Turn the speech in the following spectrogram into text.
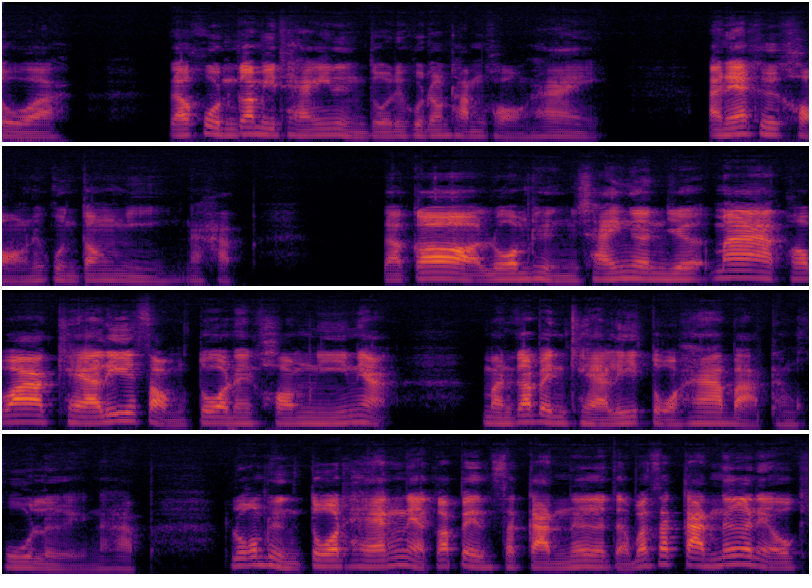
ตัว แล้วคุณก็มีแทงอีกหนึ่งตัวที่คุณต้องทำของให้ อันนี้คือของที่คุณต้องมีนะครับ แล้วก็รวมถึงใช้เงินเยอะมาก เพราะว่าแครี่สองตัวในคอมนี้เนี่ย มันก็เป็นแครี่ตัว 5 บาททั้งคู่เลยนะครับ รวมถึงตัวแท้งเนี่ยก็เป็นสกันเนอร์ แต่ว่าสกันเนอร์เนี่ยโอเค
